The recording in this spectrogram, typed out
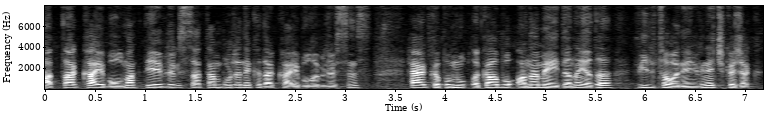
hatta kaybolmak diyebiliriz. Zaten burada ne kadar kaybolabilirsiniz? Her kapı mutlaka bu ana meydana ya da Viltava nehrine çıkacak.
